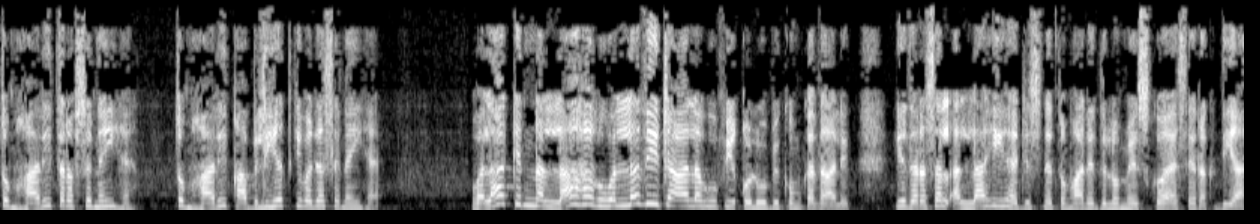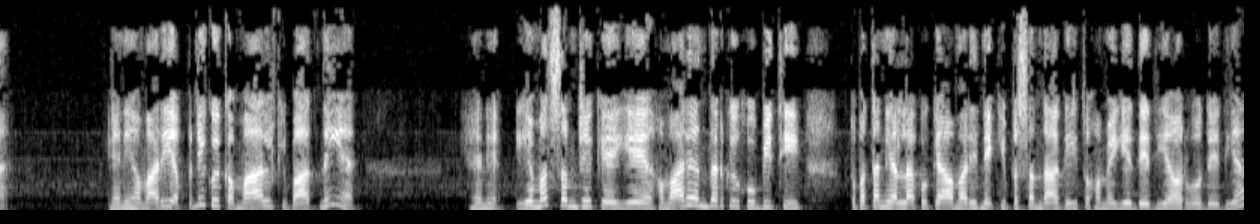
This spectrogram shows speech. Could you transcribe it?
تمہاری طرف سے نہیں ہے، تمہاری قابلیت کی وجہ سے نہیں ہے۔ ولا کن اللہ فی قلوب کم کدالک یہ دراصل اللہ ہی ہے جس نے تمہارے دلوں میں اس کو ایسے رکھ دیا ہے۔ یعنی ہماری اپنی کوئی کمال کی بات نہیں ہے۔ یعنی یہ مت سمجھے کہ یہ ہمارے اندر کوئی خوبی تھی تو پتہ نہیں اللہ کو کیا ہماری نیکی پسند آ گئی تو ہمیں یہ دے دیا اور وہ دے دیا۔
